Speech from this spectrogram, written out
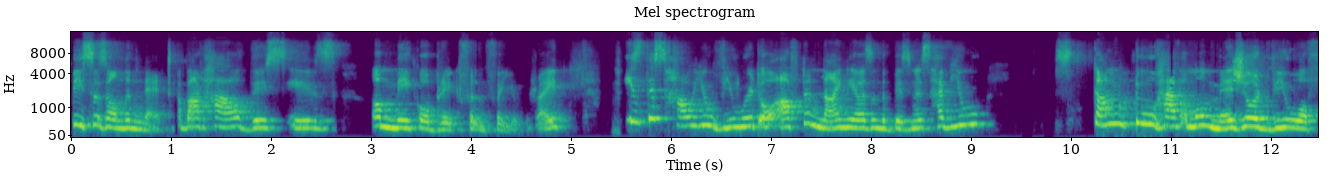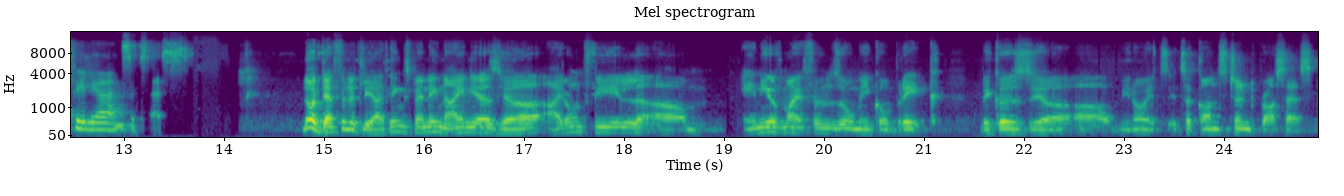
pieces on the net about how this is a make or break film for you, right? Is this how you view it, or after nine years in the business, have you come to have a more measured view of failure and success? No, definitely. I think spending nine years here, I don't feel um, any of my films will make or break because uh, uh, you know it's it's a constant process.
